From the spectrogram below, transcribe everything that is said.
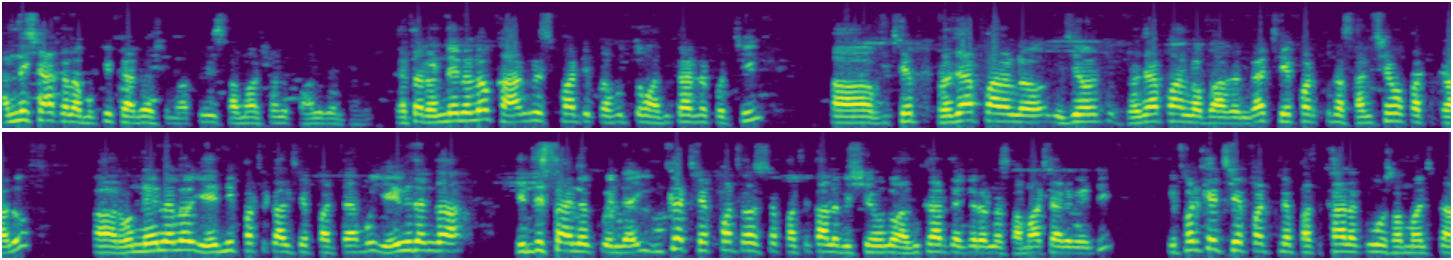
అన్ని శాఖల ముఖ్య కార్యదర్శులు మాత్రం ఈ సమావేశంలో పాల్గొంటారు. గత రెండేళ్ళలో కాంగ్రెస్ పార్టీ ప్రభుత్వం అధికారంలోకి వచ్చి ఆ, ప్రజాపాలనలో విజయ ప్రజాపాలనలో భాగంగా చేపడుతున్న సంక్షేమ పథకాలు ఆ, రెండేళ్ళలో ఎన్ని పథకాలు చేపట్టాము ఏ విధంగా కింది స్థాయిలోకి వెళ్ళాయి ఇంకా చేపట్టాల్సిన పథకాల విషయంలో అధికారుల దగ్గర ఉన్న సమాచారం ఏంటి ఇప్పటికే చేపట్టిన పథకాలకు సంబంధించిన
